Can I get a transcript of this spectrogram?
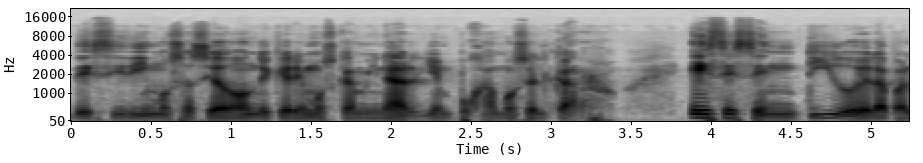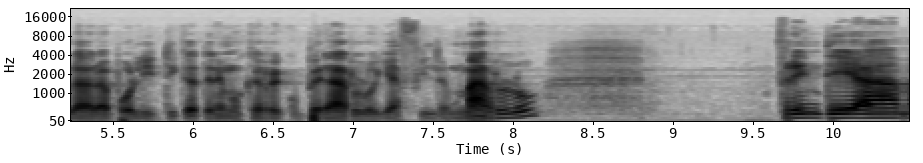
decidimos hacia dónde queremos caminar y empujamos el carro. Ese sentido de la palabra política tenemos que recuperarlo y afirmarlo frente a,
